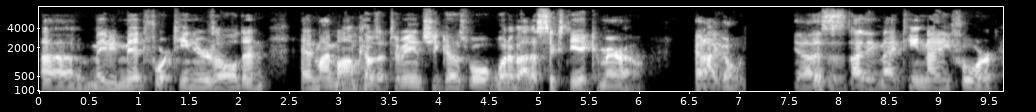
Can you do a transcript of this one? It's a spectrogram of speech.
uh, maybe mid 14 years old, and and my mom comes up to me and she goes, "Well, what about a 68 Camaro?" And I go, "You know, this is I think 1994."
